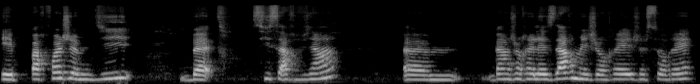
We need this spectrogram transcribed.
Et parfois, je me dis, ben, si ça revient, euh, ben, j'aurai les armes et j'aurai, je saurai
